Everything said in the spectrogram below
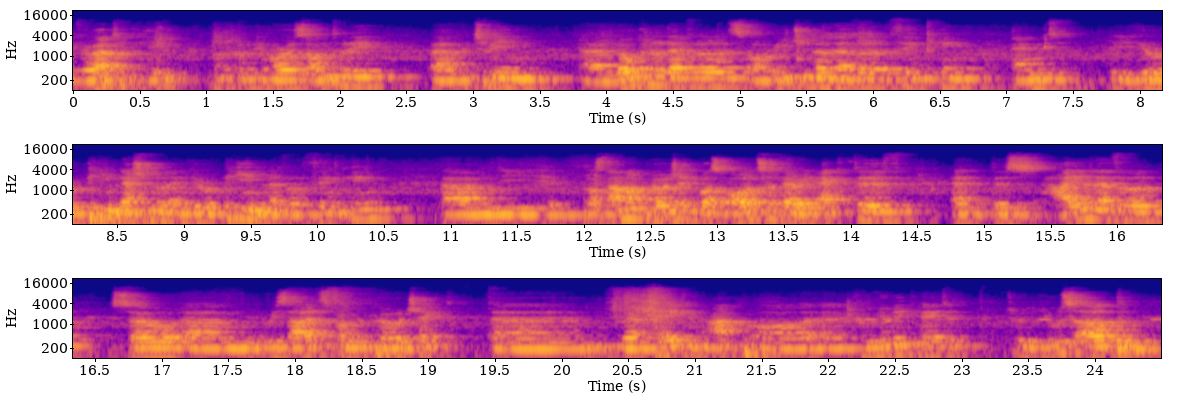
vertically, not only horizontally, uh, between local levels or regional level thinking and the European, national and European level thinking. Um, the Los Dama project was also very active at this high level, so um, results from the project uh, were taken up or uh, communicated to EUSALP,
